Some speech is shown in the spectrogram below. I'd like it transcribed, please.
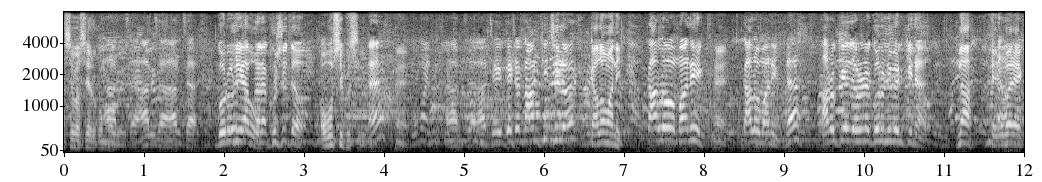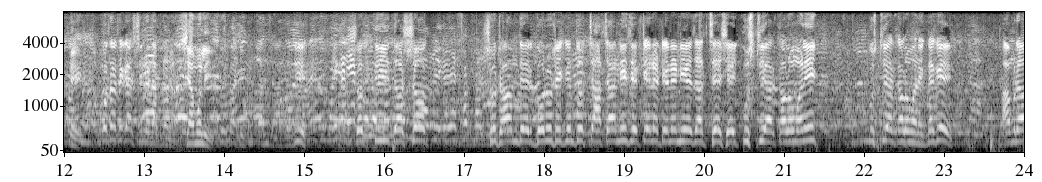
আশেপাশে এরকম হবে। আচ্ছা আচ্ছা গরু নিয়ে আপনারা খুশি তো? অবশ্যই খুশি। হ্যাঁ? হ্যাঁ। আচ্ছা আচ্ছা এটার নাম কি ছিল? কালো মানিক। কালো মানিক। হ্যাঁ। কালো মানিক না? আরও কি এই ধরনের গরু নেবেন কিনা? না এবার একটাই। কোথা থেকে আসছিলেন আপনারা? শ্যামলি। সত্যি দর্শক সুঠামদের গরুটি কিন্তু চাচা নিজে টেনে টেনে নিয়ে যাচ্ছে সেই কুষ্টিয়ার কালো মানিক। কুষ্টিয়ার কালো মানিক নাকি? আমরা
